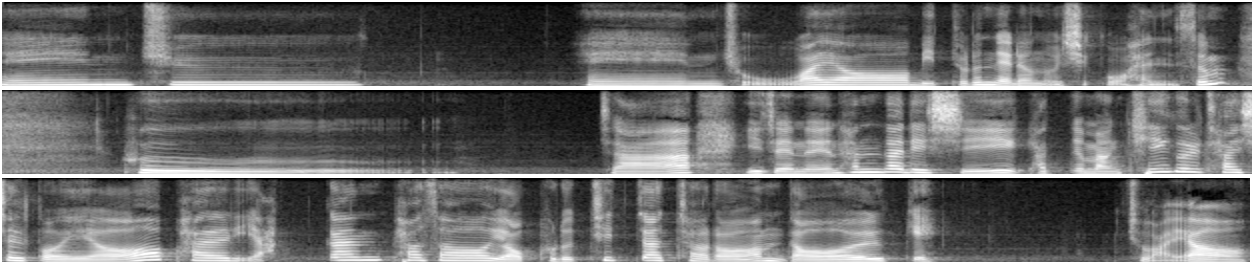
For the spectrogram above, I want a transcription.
and 쭉. and 좋아요. 밑으로 내려놓으시고 한숨. 후. 자, 이제는 한 다리씩 battement 킥을 차실 거예요. 팔 약간 펴서 옆으로 T자처럼 넓게 좋아요.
